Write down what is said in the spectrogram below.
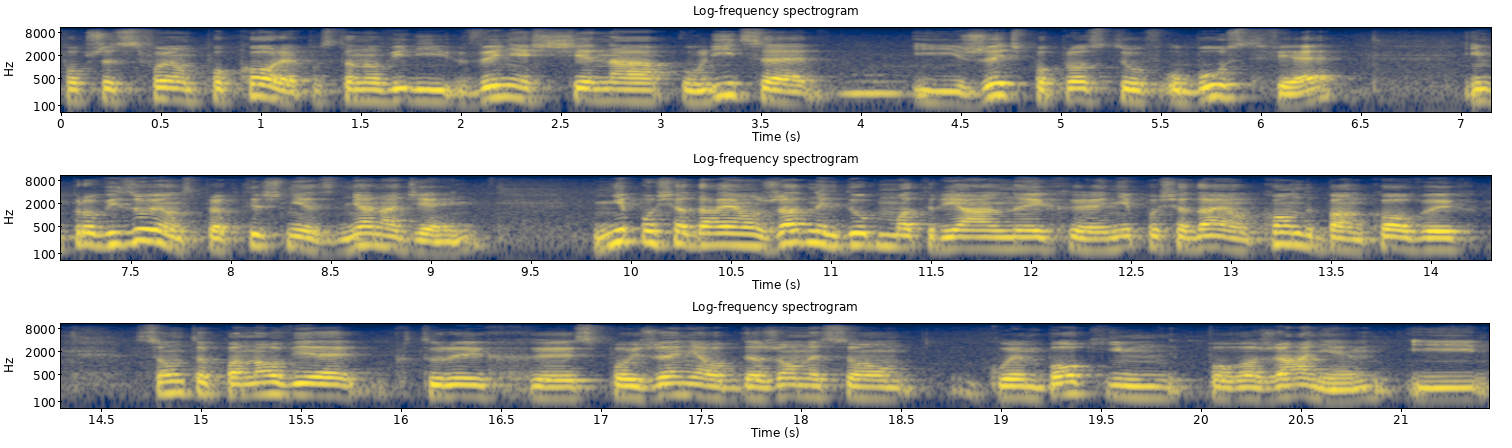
poprzez swoją pokorę postanowili wynieść się na ulicę i żyć po prostu w ubóstwie, improwizując praktycznie z dnia na dzień, nie posiadają żadnych dóbr materialnych, e, nie posiadają kont bankowych. Są to panowie, których e, spojrzenia obdarzone są głębokim poważaniem i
